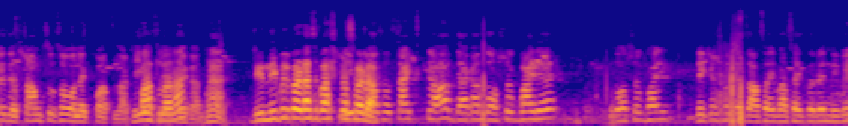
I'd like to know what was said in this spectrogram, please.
এই যে চামচু চাও অনেক পাতলা ঠিক আছে? না? হ্যাঁ। যে নিপিল কয়টা আছে পাঁচটা ছয়টা? চারটা দেখান দর্শক ভাইরে। দর্শক ভাই দেখে শুনে যাচাই বাছাই করে নিবে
